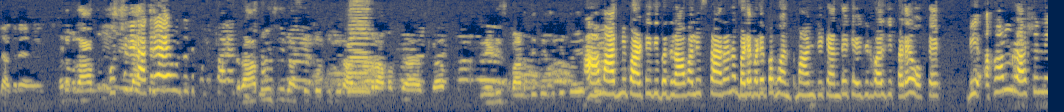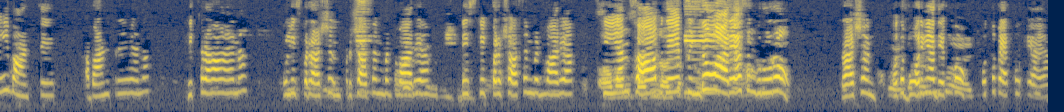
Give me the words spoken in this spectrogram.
ਲੱਗ ਰਿਹਾ ਹੈ ਮੈਡਮ ਰਾਤ ਨੂੰ ਕੁਝ ਨਹੀਂ ਲੱਗ ਰਿਹਾ ਹੈ ਹੁਣ ਤੁਸੀਂ ਪੁਲਿਸ ਵਾਲਿਆਂ ਨੂੰ ਰਾਤ ਨੂੰ ਇਸ ਇਲਾਕੇ ਤੋਂ ਤੁਸੀਂ ਰਾਸ਼ਨ ਬਰਾਮਦ ਕਰਾਇਆ ਸੀ ਕਿ ਆਮ ਆਦਮੀ ਪਾਰਟੀ ਦੀ ਬਦਲਾਅ ਵਾਲੀ ਸਟਾਰ ਹੈ ਨਾ ਬੜੇ ਬੜੇ ਭਗਵੰਤ ਮਾਨ ਜੀ ਕਹਿੰਦੇ ਕੇਜਰੀਵਾਲ ਜੀ ਖੜੇ ਹੋ ਕੇ ਵੀ ਹਮ ਰਾਸ਼ਨ ਨਹੀਂ ਬਾंटते अब बांट रहे हैं ना दिख रहा है ना पुलिस प्रशासन प्रशासन बंटवा रहा डिस्ट्रिक्ट प्रशासन बंटवा रहा सीएम साहब ਦੇ ਪਿੰਡੋਂ ਆ ਰਿਹਾ ਸੰਗਰੂਰੋਂ ਰਾਸ਼ਨ ਉੱਥੇ ਬੋਰੀਆਂ ਦੇਖੋ ਉੱਥੋਂ ਪੈਕ ਹੋ ਕੇ ਆਇਆ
